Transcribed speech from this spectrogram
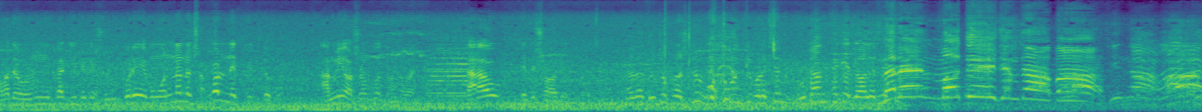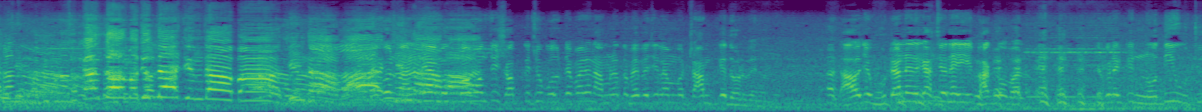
আমাদের অরুণ মুখার্জি থেকে শুরু করে এবং অন্যান্য সকল নেতৃত্বকে আমি অসংখ্য ধন্যবাদ তারাও এতে সহযোগ করেছে দাদা দুটো প্রশ্ন। মুখ্যমন্ত্রী বলেছেন ভুটান থেকে জল নরেন্দ্র মোদী জিন্দাবাদ। সুকান্ত মজুমদার জিন্দাবাদ। মাননীয় মুখ্যমন্ত্রী সবকিছু বলতে পারেন আমরা তো ভেবেছিলাম ট্রাম্পকে ধরবেন তাও যে ভুটানের কাছে এই ভাগ্য ভালো। দেখুন একটি নদী উঁচু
